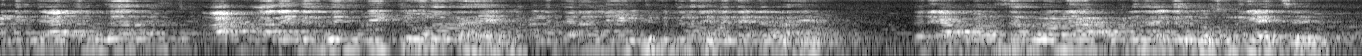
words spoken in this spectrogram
आणि त्यानंतर आठ कार्यकर्त्यांची नियुक्ती होणार आहे आणि त्यांना नियुक्तीपत्र देण्यात येणार आहे. तरी आपण सर्वांनी आपल्या जागेवर बसून घ्यायचंय. आहे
